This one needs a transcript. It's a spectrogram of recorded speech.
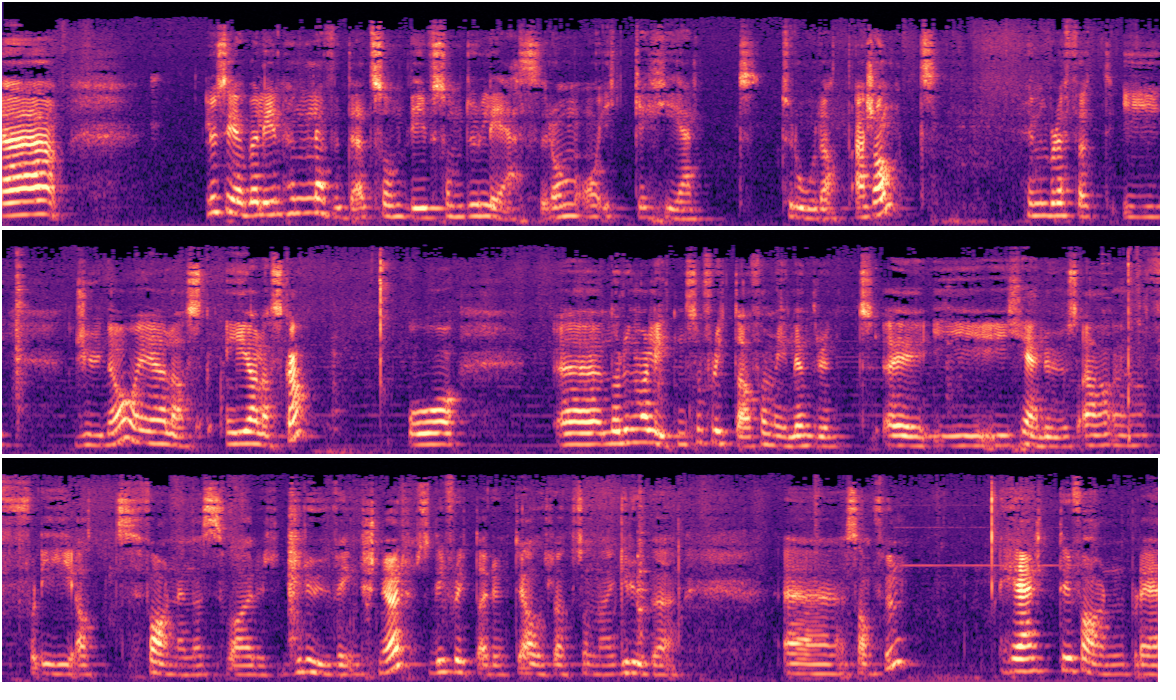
Eh, Lucia Berlin hun levde et sånt liv som du leser om og ikke helt tror at er sant. Hun ble født i Juneau i Alaska, i Alaska og når hun var liten, så flytta familien rundt eh, i, hele USA eh, fordi at faren hennes var gruveingeniør. Så de flytta rundt i alle slags sånne gruvesamfunn. helt til faren ble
